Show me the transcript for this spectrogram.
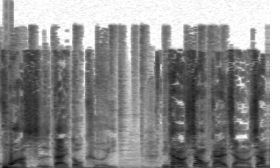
跨世代都可以。你看、哦，像我刚才讲哦，像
